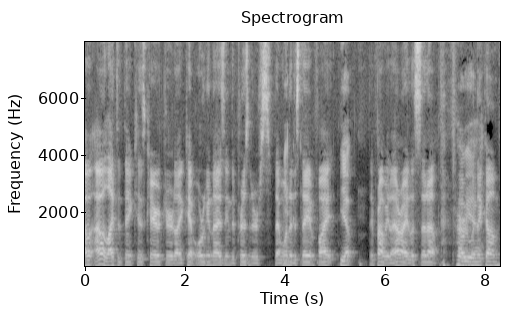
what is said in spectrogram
I would- like to think his character like kept organizing the prisoners that wanted to stay and fight. Yep, They're probably like, all right, let's set up for Oh, yeah. when they come.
